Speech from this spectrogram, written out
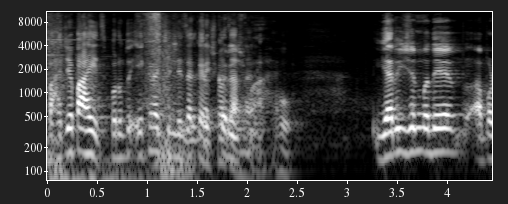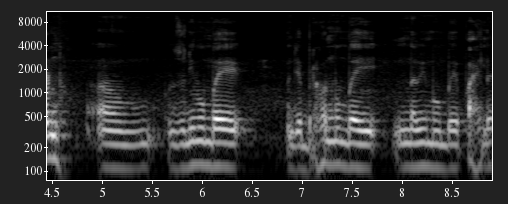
भाजप आहेच परंतु एकनाथ शिंदेचा करिश्मा. हो. या रिजनमध्ये आपण जुनी मुंबई म्हणजे बृहन्मुंबई नवी मुंबई पाहिलं.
